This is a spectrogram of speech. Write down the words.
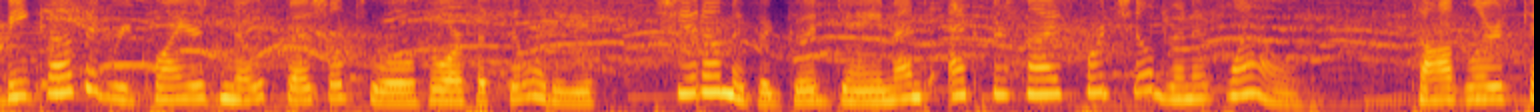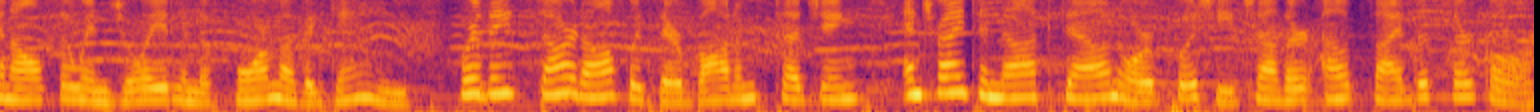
Because it requires no special tools or facilities, Shiram is a good game and exercise for children as well. Toddlers can also enjoy it in the form of a game, where they start off with their bottoms touching and try to knock down or push each other outside the circle.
